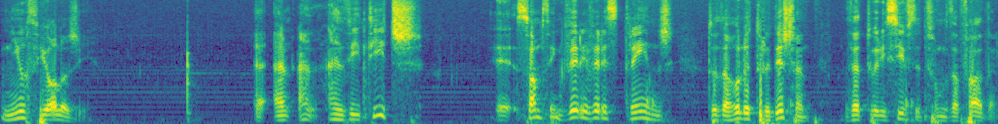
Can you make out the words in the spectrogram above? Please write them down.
new theology, Uh, and, and, and they teach uh, something very, very strange to the holy tradition that we received it from the Father.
